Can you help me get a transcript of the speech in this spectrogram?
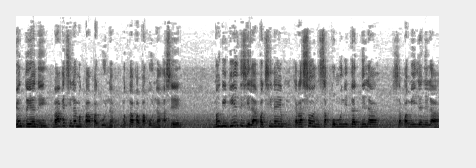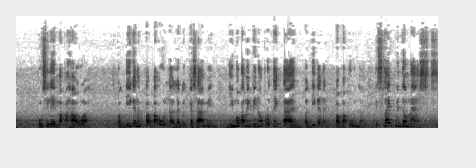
ganito yan eh. Bakit sila magpapaguna, magpapabakuna? Kasi, magigilty sila pag sila yung rason sa komunidad nila, sa pamilya nila, kung sila yung makahawa. Pag di ka nagpabakuna, lagot ka sa amin. Di mo kami pinoprotektahan pag di ka nagpabakuna. It's like with the masks.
